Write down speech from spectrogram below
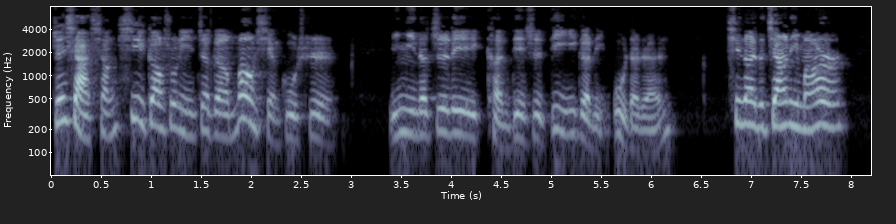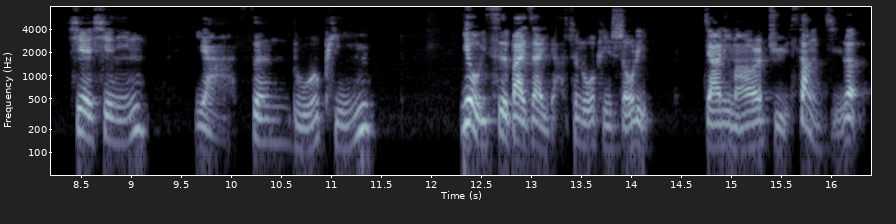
真想详细告诉你这个冒险故事。”以你的智力，肯定是第一个领悟的人，亲爱的加尼马尔，谢谢您，亚森罗平。又一次败在亚森罗平手里，加尼马尔沮丧极了。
